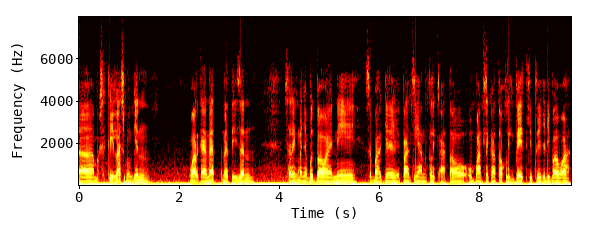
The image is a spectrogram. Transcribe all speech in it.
uh, sekilas mungkin warganet netizen sering menyebut bahwa ini sebagai pancingan klik atau umpan klik atau clickbait gitu ya. Jadi bahwa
